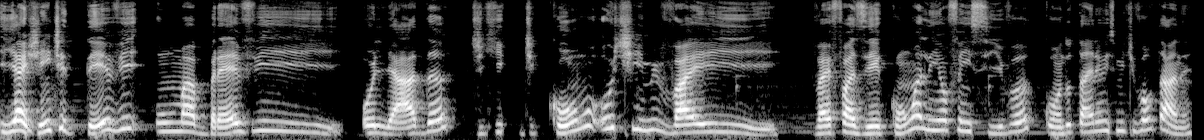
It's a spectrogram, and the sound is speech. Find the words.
E a gente teve uma breve olhada de, que, de como o time vai vai fazer com a linha ofensiva quando o Tyron Smith voltar, né?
